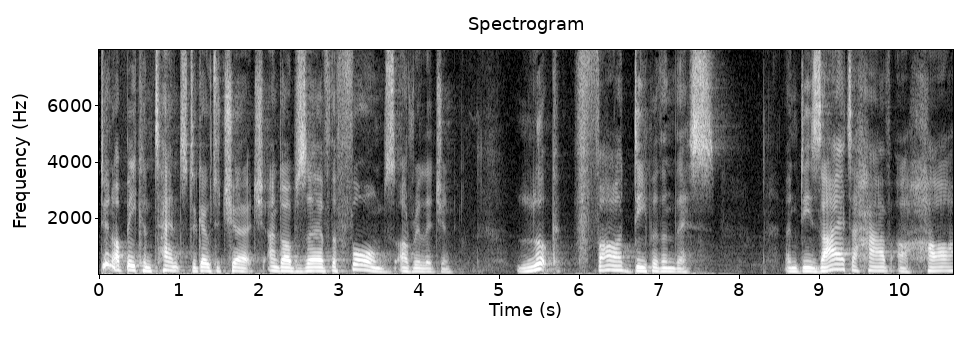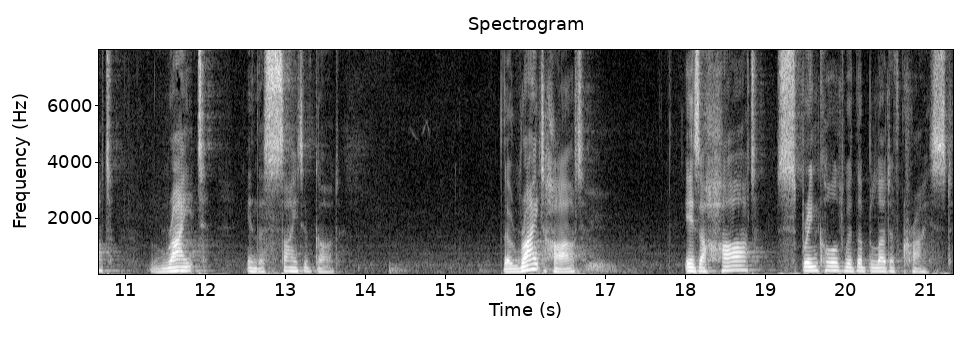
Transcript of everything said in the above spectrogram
Do not be content to go to church and observe the forms of religion. Look far deeper than this and desire to have a heart right in the sight of God. The right heart is a heart sprinkled with the blood of Christ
